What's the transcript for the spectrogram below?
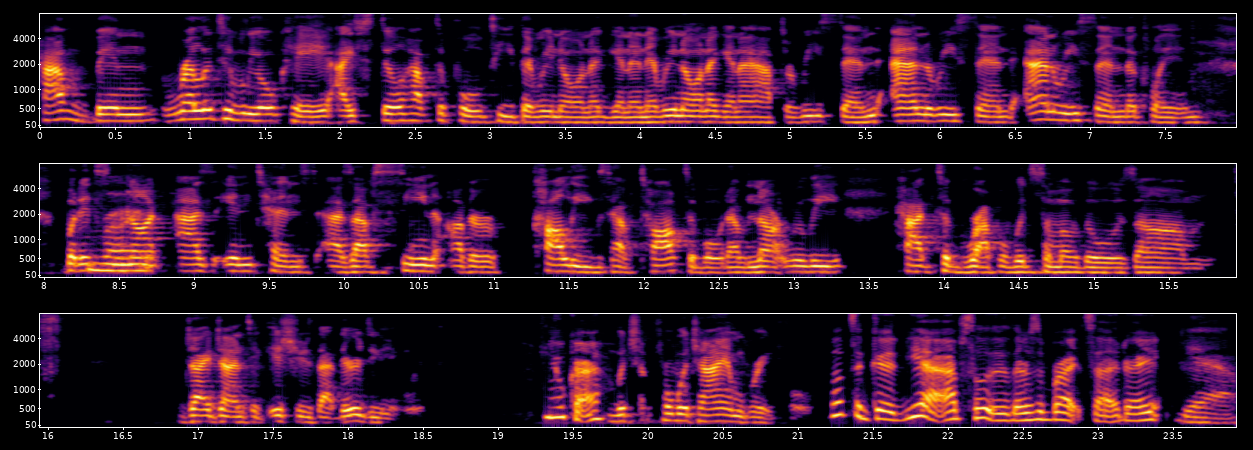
have been relatively okay. I still have to pull teeth every now and again, and every now and again I have to resend and resend and resend a claim. But it's right. not as intense as I've seen other colleagues have talked about. I've not really had to grapple with some of those um, gigantic issues that they're dealing with. Okay. Which for which I am grateful. That's a good, yeah, absolutely. There's a bright side, right? Yeah.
